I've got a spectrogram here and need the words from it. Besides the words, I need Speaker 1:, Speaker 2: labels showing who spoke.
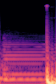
Speaker 1: thank you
